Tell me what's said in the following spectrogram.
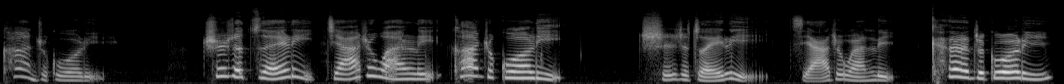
看着锅里；吃着嘴里，夹着碗里，看着锅里；吃着嘴里，夹着碗里，看着锅里。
